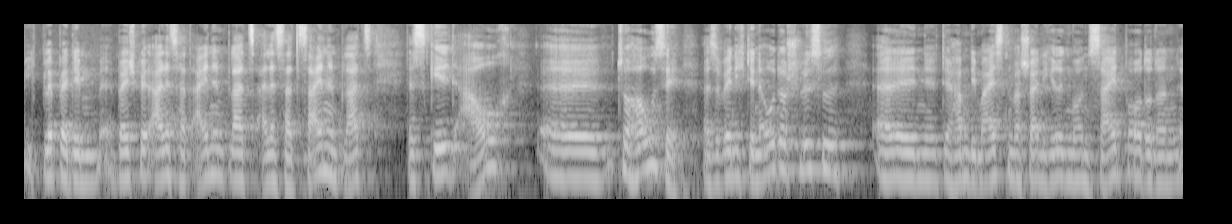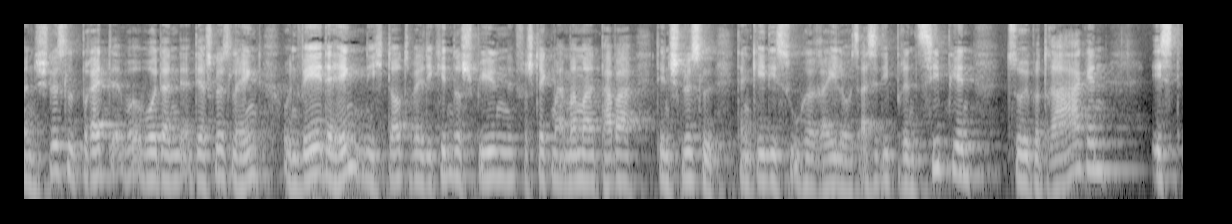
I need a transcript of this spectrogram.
ich bleibe bei dem Beispiel, alles hat einen Platz, alles hat seinen Platz. Das gilt auch äh, zu Hause. Also wenn ich den Autoschlüssel, äh, da haben die meisten wahrscheinlich irgendwo ein Sideboard oder ein, ein Schlüsselbrett, wo, wo, dann der Schlüssel hängt und wehe, der hängt nicht dort, weil die Kinder spielen, versteckt mal Mama und Papa den Schlüssel, dann geht die Sucherei los. Also die Prinzipien zu übertragen ist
